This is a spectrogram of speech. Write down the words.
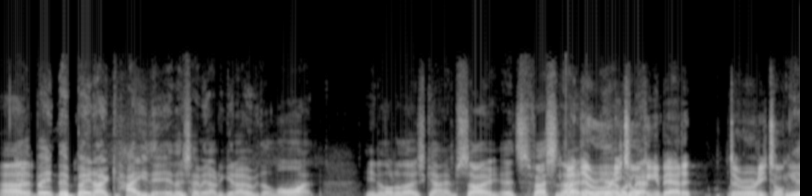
Uh, They've been they've been okay there. They just haven't been able to get over the line in a lot of those games. So it's fascinating. And they're Uh, already what about- talking about it. They're already talking Yeah.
